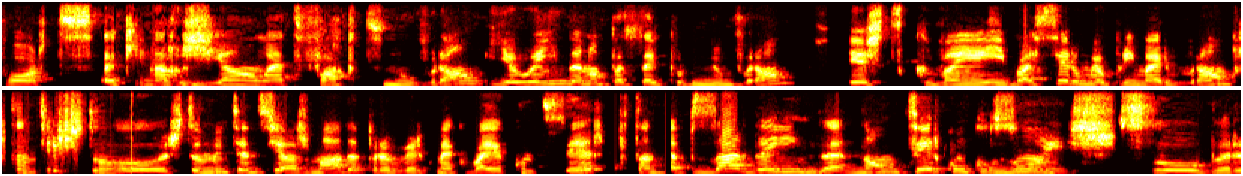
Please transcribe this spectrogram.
forte aqui na região é de facto no verão e eu ainda não passei por nenhum verão, este que vem aí vai ser o meu primeiro verão, portanto estou, estou muito entusiasmada para ver como é que vai acontecer. Portanto, apesar de ainda não ter conclusões sobre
